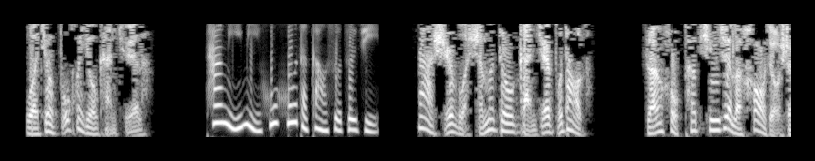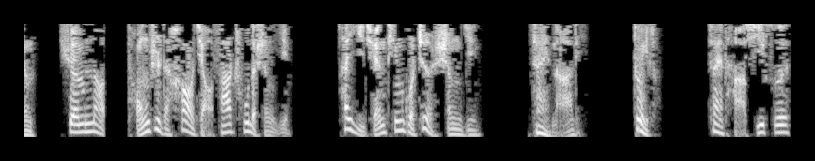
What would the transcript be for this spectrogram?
我就不会有感觉了。他迷迷糊糊的告诉自己，那时我什么都感觉不到了。然后他听见了号角声，喧闹同志的号角发出的声音。他以前听过这声音，在哪里？对了，在塔西斯，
